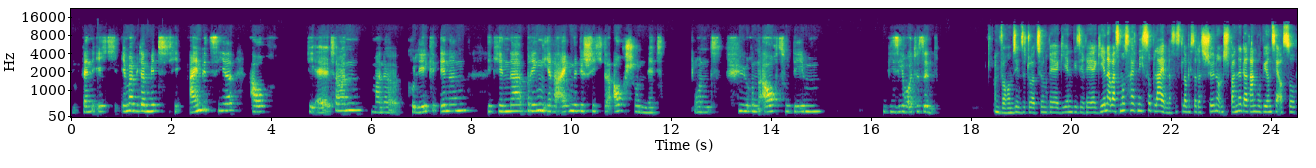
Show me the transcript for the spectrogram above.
wenn ich immer wieder mit einbeziehe, auch die Eltern, meine KollegInnen, die Kinder bringen ihre eigene Geschichte auch schon mit und führen auch zu dem, wie sie heute sind und warum sie in Situationen reagieren, wie sie reagieren. Aber es muss halt nicht so bleiben. Das ist, glaube ich, so das Schöne und Spannende daran, wo wir uns ja auch so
